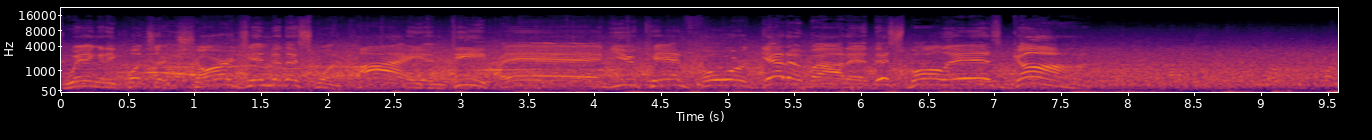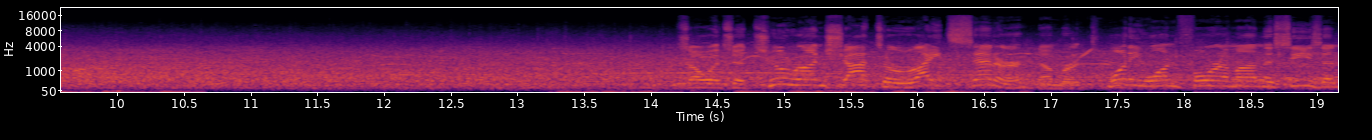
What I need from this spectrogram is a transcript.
Swing, and he puts a charge into this one. High and deep, and you can forget about it. This ball is gone. So it's a two-run shot to right center, number 21 for him on the season,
